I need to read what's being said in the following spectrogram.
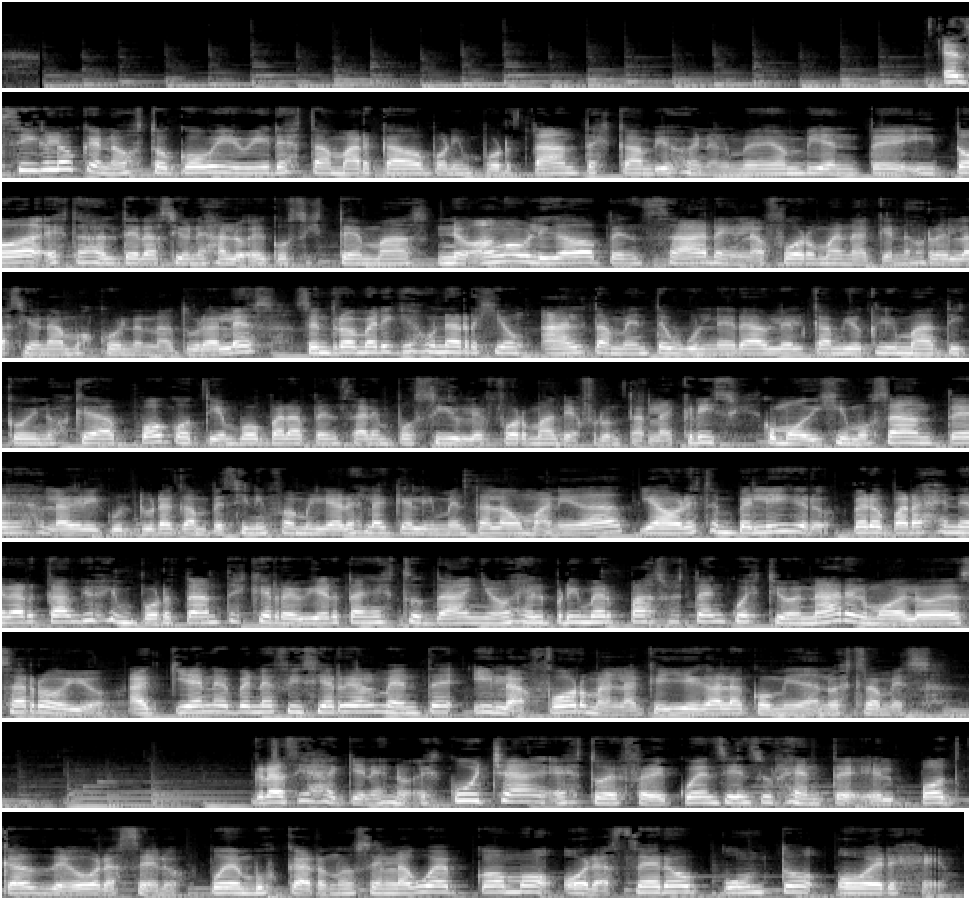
El siglo que nos tocó vivir está marcado por importantes cambios en el medio ambiente y todas estas alteraciones a los ecosistemas nos han obligado a pensar en la forma en la que nos relacionamos con la naturaleza. Centroamérica es una región altamente vulnerable al cambio climático y nos queda poco tiempo para pensar en posibles formas de afrontar la crisis. Como dijimos antes, la agricultura campesina y familiar es la que alimenta a la humanidad y ahora está en peligro, pero para generar cambios importantes que reviertan estos daños, el primer paso está en cuestionar el modelo de desarrollo a quiénes beneficia realmente y la forma en la que llega la comida a nuestra mesa. Gracias a quienes nos escuchan, esto es Frecuencia Insurgente, el podcast de Hora Cero. Pueden buscarnos en la web como horacero.org.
